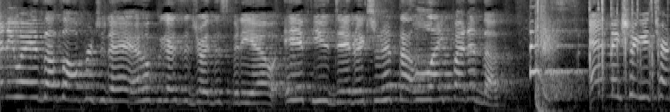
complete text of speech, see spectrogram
anyways, that's all for today. I hope you guys enjoyed this video. If you did, make sure to hit that like button in the face and make sure you turn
